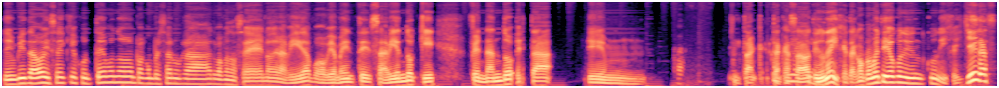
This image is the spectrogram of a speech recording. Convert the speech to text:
te invita hoy, ¿sabes que Juntémonos para conversar un rato, para conocernos de la vida, pues obviamente sabiendo que Fernando está em, está, está casado, tiene una hija, está comprometido con, con una hija. Llegas,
